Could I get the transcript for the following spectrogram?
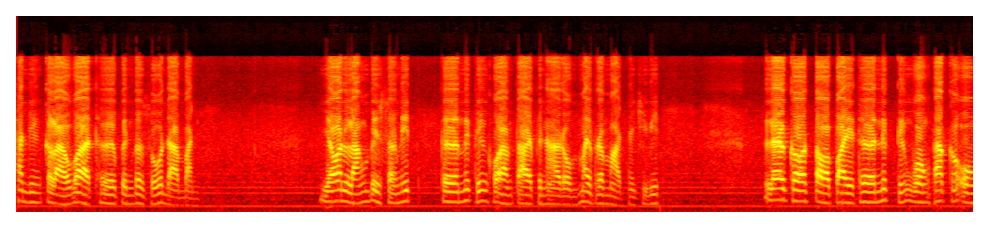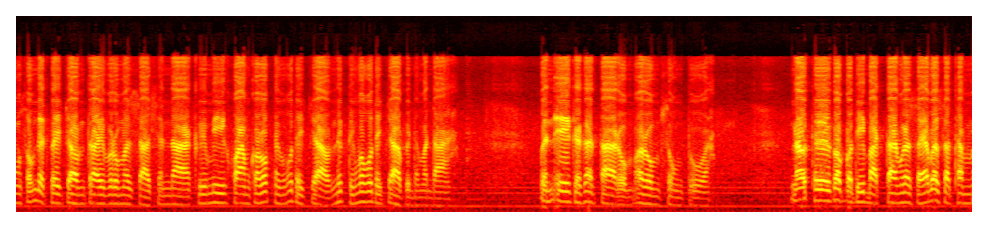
ท่านยังกล่าวว่าเธอเป็นพระโสดาบัน ย้อนหลังไปสักนิด เธอนึกถึงความตายเป็นอารมณ์ไม่ประมาทในชีวิต แล้วก็ต่อไปเธอนึกถึงวงพักขององค์สมเด็จพระจอมไตรบรมศาสดาคือมีความเคารพในพระพุทธเจ้า นึกถึงพระพุทธเจ้าเป็นธรรมดา เป็นเอกคตารมอารมณ์ทรงตัว แล้วเธอก็ปฏิบัติตามกระแสพระสัทธรรม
